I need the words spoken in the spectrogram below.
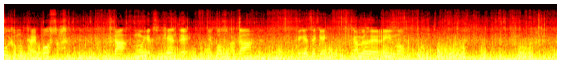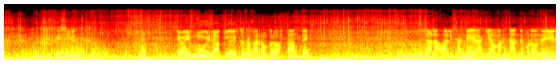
uy como está de pozos está muy exigente de pozos acá. Fíjense que cambios de ritmo. Difícil. Se va a ir muy rápido y esto se va a romper bastante. Ya las balizas negras guían bastante por donde ir.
